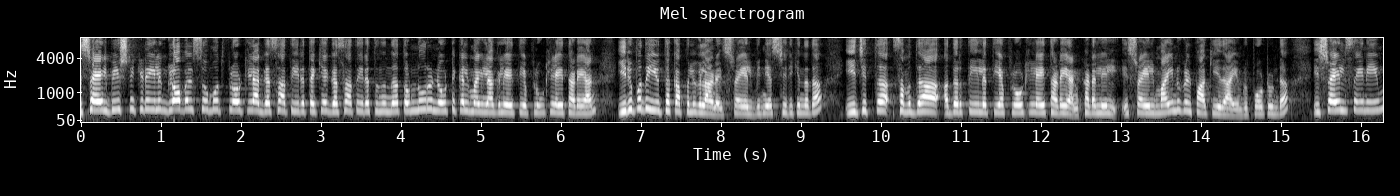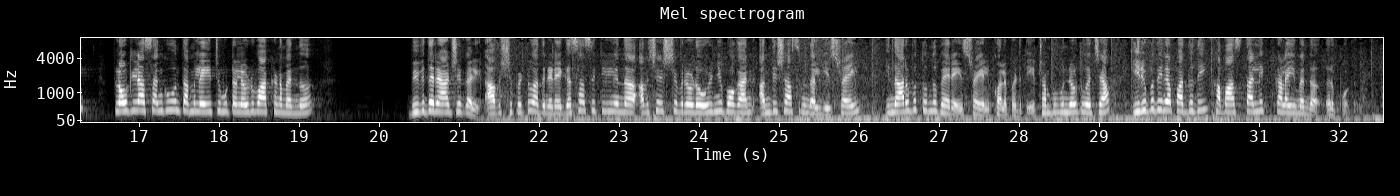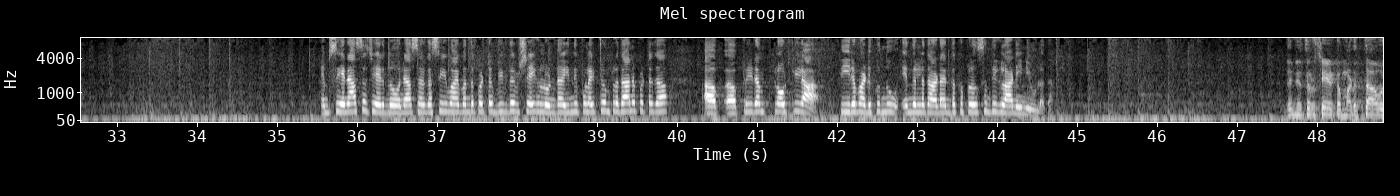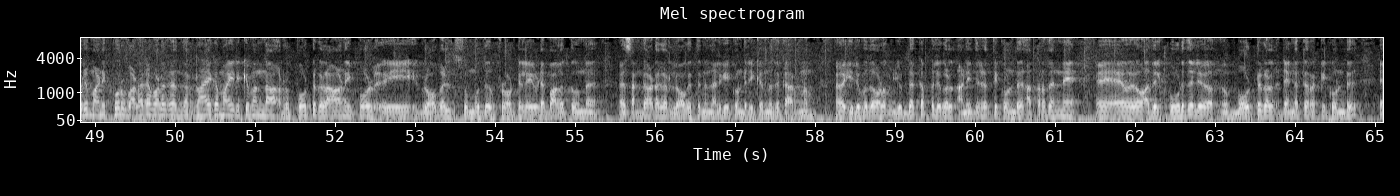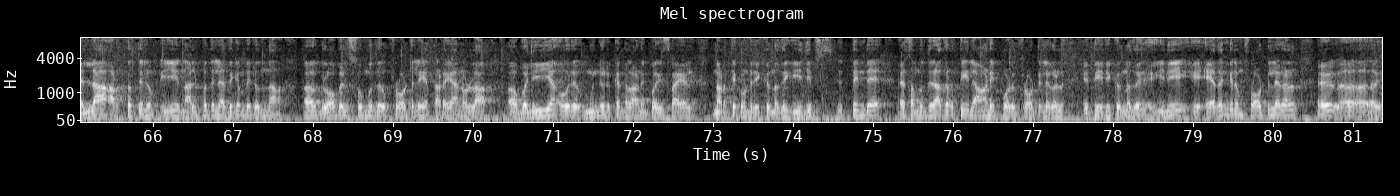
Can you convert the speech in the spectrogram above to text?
Israel ഭീഷണിക്കിടയിലും global Sumud flotilla Gaza തീരത്തേക്ക് Gaza തീരത്ത് നിന്ന് തൊണ്ണൂറ് നോട്ടിക്കൽ മൈൽ അകലെ എത്തിയ ഫ്ലോട്ടിലെ തടയാൻ ഇരുപത് യുദ്ധക്കപ്പലുകളാണ് ഇസ്രായേൽ വിന്യസിച്ചിരിക്കുന്നത്. ഈജിപ്ത് സമുദ്ര അതിർത്തിയിലെത്തിയ ഫ്ലോട്ടിലെ തടയാൻ കടലിൽ ഇസ്രായേൽ മൈനുകൾ പാക്കിയതായും റിപ്പോർട്ടുണ്ട്. ഇസ്രായേൽ സേനയും ഫ്ലോട്ടില സംഘവും തമ്മിൽ ഏറ്റുമുട്ടൽ ഒഴിവാക്കണമെന്ന് വിവിധ രാജ്യങ്ങൾ ആവശ്യപ്പെട്ടു. അതിനിടെ ഗസ സിറ്റിയിൽ നിന്ന് അവശേഷിച്ചവരോട് ഒഴിഞ്ഞുപോകാൻ അന്ത്യശാസനം നൽകി ഇസ്രായേൽ. ഇന്ന് അറുപത്തൊന്ന് പേരെ ഇസ്രായേൽ കൊലപ്പെടുത്തി. ട്രംപ് മുന്നോട്ട് വച്ച ഇരുപതിന പദ്ധതി ഹമാസ് തള്ളിക്കളയുമെന്ന് റിപ്പോർട്ടുകൾ. എം സി എനാസ ചേരുന്നു. നാസർ ഗസയുമായി ബന്ധപ്പെട്ട് വിവിധ വിഷയങ്ങളുണ്ട്. ഇന്നിപ്പോൾ ഏറ്റവും പ്രധാനപ്പെട്ടത് ഫ്രീഡം പ്ലോട്ടില തീരമടുക്കുന്നു എന്നുള്ളതാണ്. എന്തൊക്കെ പ്രതിസന്ധികളാണ് ഇനിയുള്ളത്? ഇതിന് തീർച്ചയായിട്ടും അടുത്ത ഒരു മണിക്കൂർ വളരെ വളരെ നിർണായകമായിരിക്കുമെന്ന റിപ്പോർട്ടുകളാണ് ഇപ്പോൾ ഈ ഗ്ലോബൽ സുമുദ് ഫ്ലോട്ടിലയുടെ ഭാഗത്തു നിന്ന് സംഘാടകർ ലോകത്തിന് നൽകിക്കൊണ്ടിരിക്കുന്നത്. കാരണം ഇരുപതോളം യുദ്ധക്കപ്പലുകൾ അണിനിരത്തിക്കൊണ്ട് അത്ര തന്നെ അതിൽ കൂടുതൽ ബോട്ടുകൾ രംഗത്തിറക്കിക്കൊണ്ട് എല്ലാ അർത്ഥത്തിലും ഈ നാൽപ്പതിലധികം വരുന്ന ഗ്ലോബൽ സുമുദ് ഫ്ലോട്ടിലയെ തടയാനുള്ള വലിയ ഒരു മുന്നൊരുക്കങ്ങളാണ് ഇപ്പോൾ ഇസ്രായേൽ നടത്തിക്കൊണ്ടിരിക്കുന്നത്. ഈജിപ്തിന്റെ ഏഹ്, സമുദ്രാതിർത്തിയിലാണ് ഇപ്പോൾ ഫ്ലോട്ടിലുകൾ എത്തിയിരിക്കുന്നത്. ഇനി ഏതെങ്കിലും ഫ്ലോട്ടിലുകൾ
